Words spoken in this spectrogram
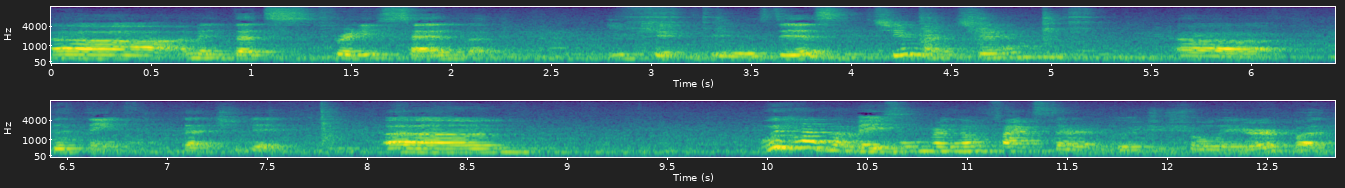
Uh, I mean, that's pretty sad, but you could use this to mention uh, the things that she did. Um, we have amazing random facts that I'm going to show later, but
